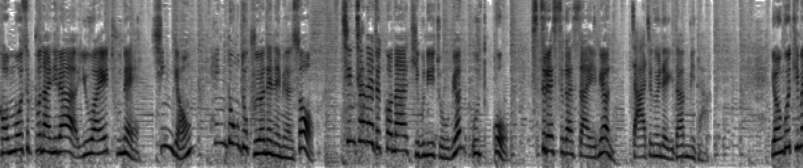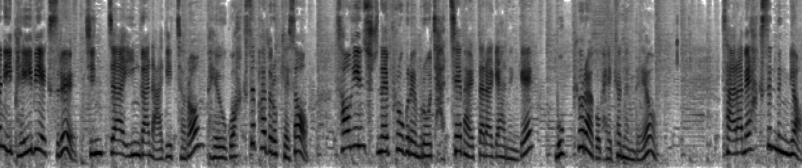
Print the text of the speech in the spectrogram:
겉모습뿐 아니라 유아의 두뇌, 신경, 행동도 구현해내면서 칭찬을 듣거나 기분이 좋으면 웃고 스트레스가 쌓이면 짜증을 내기도 합니다. 연구팀은 이 Baby X를 진짜 인간 아기처럼 배우고 학습하도록 해서 성인 수준의 프로그램으로 자체 발달하게 하는 게 목표라고 밝혔는데요. 사람의 학습 능력,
